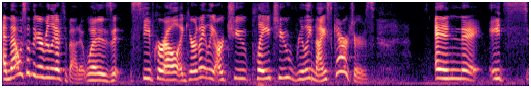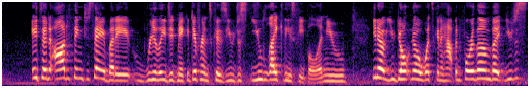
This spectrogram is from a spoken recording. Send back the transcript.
And that was something I really liked about it was Steve Carell and Keira Knightley are two play two really nice characters. And it's it's an odd thing to say, but it really did make a difference because you just you like these people and you you know, you don't know what's going to happen for them, but you just,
